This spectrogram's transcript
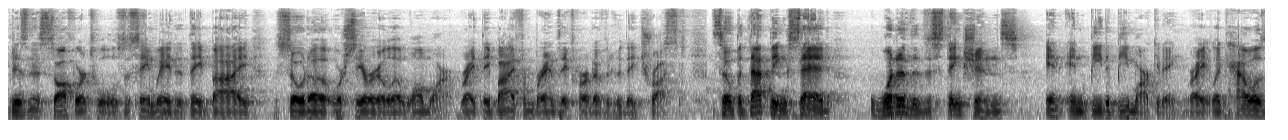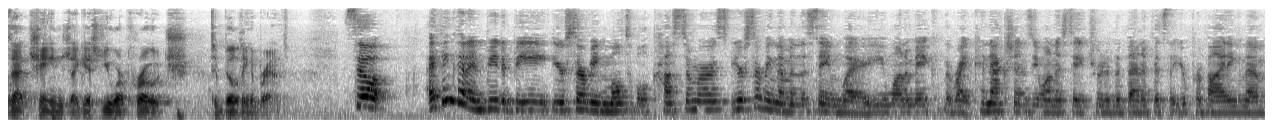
business software tools the same way that they buy soda or cereal at Walmart, right? They buy from brands they've heard of and who they trust. So, but that being said, what are the distinctions in, in B2B marketing, right? Like, how has that changed, I guess, your approach to building a brand? So I think that in B2B, you're serving multiple customers. You're serving them in the same way. You want to make the right connections. You want to stay true to the benefits that you're providing them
